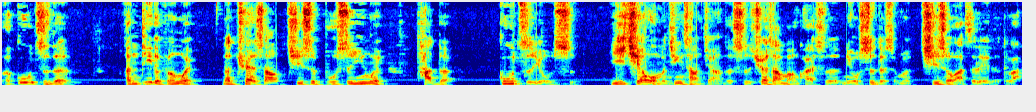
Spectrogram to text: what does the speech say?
呃估值的很低的分位。那券商其实不是因为它的估值优势，以前我们经常讲的是券商板块是牛市的什么旗手啊之类的，对吧？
